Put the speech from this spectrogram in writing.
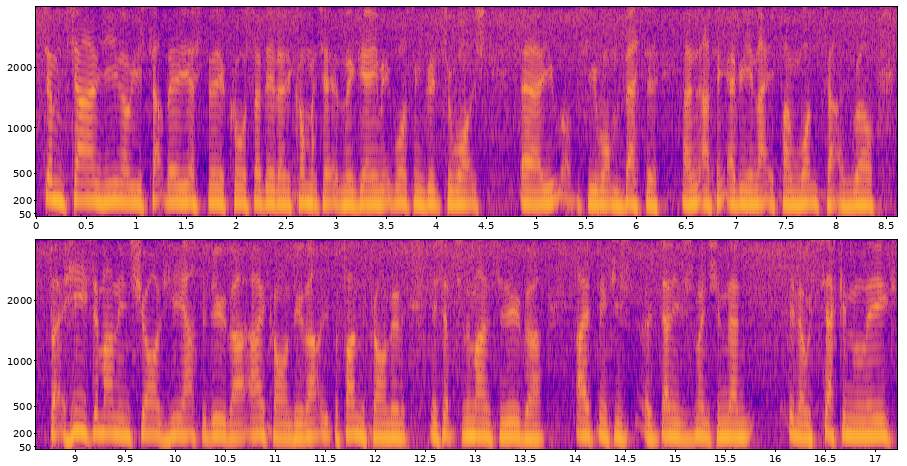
sometimes, you know, you sat there yesterday. Of course, I did. I commentated on the game. It wasn't good to watch. Uh, you obviously want better, and I think every United fan wants that as well. But he's the man in charge. He has to do that. I can't do that. The fans can't do it. It's up to the man to do that. I think he's, as Danny just mentioned, then you know, second league.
